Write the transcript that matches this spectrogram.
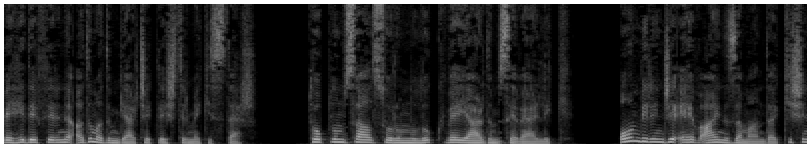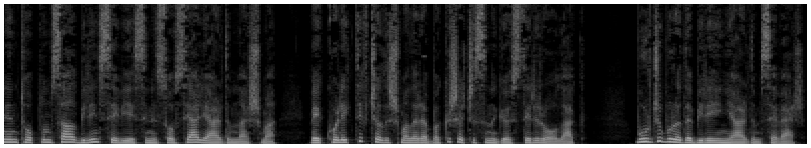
ve hedeflerini adım adım gerçekleştirmek ister. Toplumsal sorumluluk ve yardımseverlik 11. ev aynı zamanda kişinin toplumsal bilinç seviyesini sosyal yardımlaşma ve kolektif çalışmalara bakış açısını gösterir oğlak, Burcu burada bireyin yardımsever.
